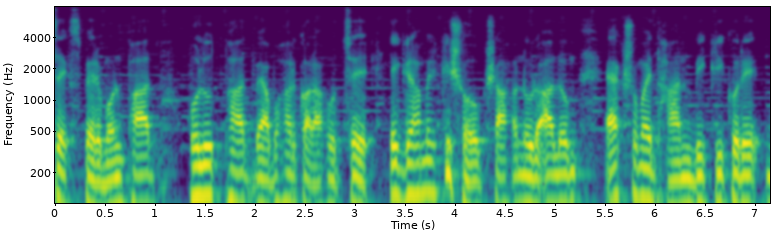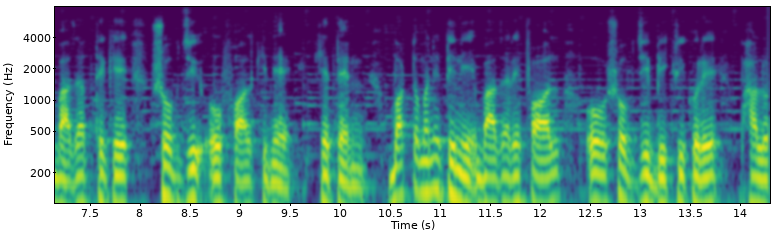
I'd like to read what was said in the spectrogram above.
সেক্স ফেরোমন ফাঁদ হলুদ ফাঁদ ব্যবহার করা হচ্ছে। এই গ্রামের কৃষক শাহানুর আলম একসময় ধান বিক্রি করে বাজার থেকে সবজি ও ফল কিনে খেতেন। বর্তমানে তিনি বাজারে ফল ও সবজি বিক্রি করে ভালো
